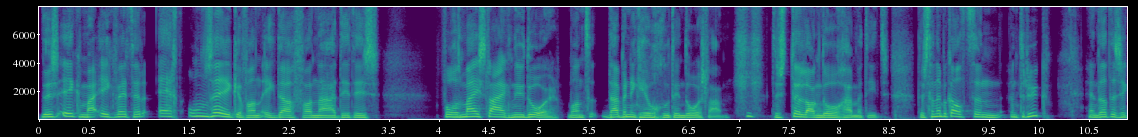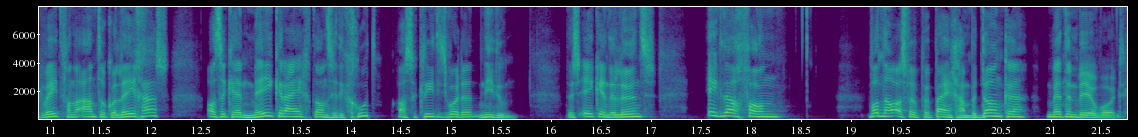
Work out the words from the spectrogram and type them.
Dus ik, maar ik werd er echt onzeker van. Ik dacht van, nou, dit is... Volgens mij sla ik nu door, want daar ben ik heel goed in doorslaan. Dus te lang doorgaan met iets. Dus dan heb ik altijd een, een truc. En dat is, ik weet van een aantal collega's... als ik hen meekrijg, dan zit ik goed. Als ze kritisch worden, niet doen. Dus ik in de lunch, ik dacht van... Wat nou als we Pepijn gaan bedanken met een billboard?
